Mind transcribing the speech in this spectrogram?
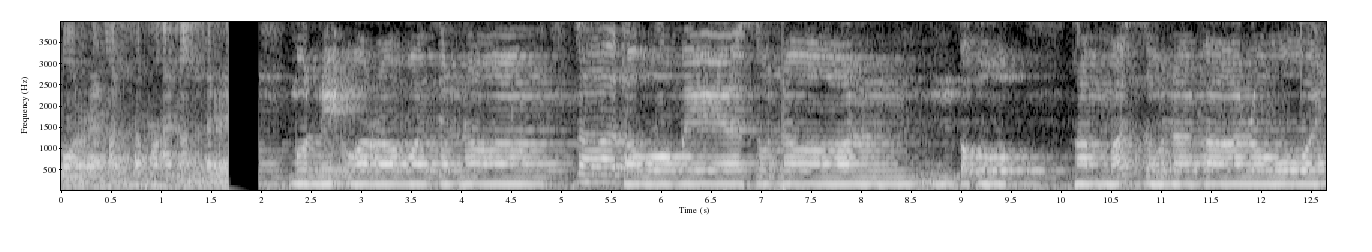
มรขันสัพพะอนันตรมุนิวรวัจนัง สาโวเมสุนันตุธรรมสุนกาโลย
